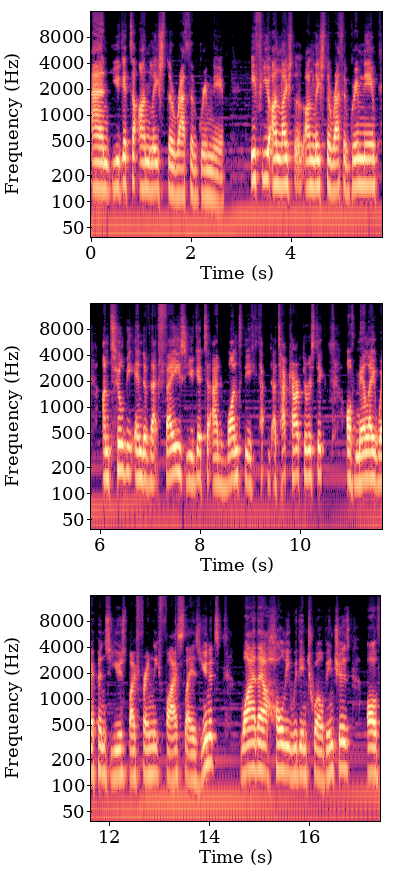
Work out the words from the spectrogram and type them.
and you get to unleash the Wrath of Grimnir. If you unleash the, unleash the Wrath of Grimnir, until the end of that phase, you get to add one to the attack characteristic of melee weapons used by friendly Fyreslayers units while they are wholly within 12 inches of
